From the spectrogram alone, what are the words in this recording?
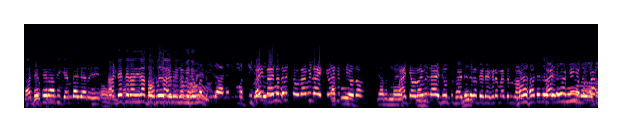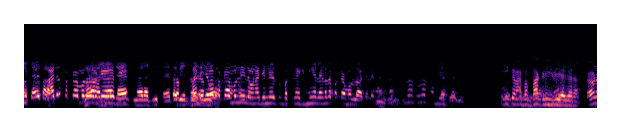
ਸਾਢੇ 13 ਦੀ ਕਹਿੰਦਾ ਯਾਰ ਇਹ ਸਾਢੇ 13 ਦੀ ਦਾ 200 ਦਾ ਮੈਨੂੰ ਵੀ ਦੇਊ ਮਰਜ਼ੀ ਭਾਈ ਮੈਂ ਤਾਂ ਤੈਨੂੰ 14 ਵੀ ਲਾਏ ਕਿਉਂ ਨਹੀਂ ਦਿੱਤੀ ਉਦੋਂ? ਯਾਰ ਮੈਂ ਮੈਂ 14 ਵੀ ਲਾਏ ਸੀ ਹੁਣ ਤੂੰ 13.5 ਦੇ ਡੇਗੜਾ ਮੈਂ ਤੈਨੂੰ ਲਾ ਮੈਂ ਸਾਢੇ ਤੇਰਾਂ ਮੈਂ ਤੈਨੂੰ ਨਹੀਂ, ਮੈਂ ਰੱਜ ਨੂੰ ਕਹਿਤਾ। ਮੈਂ ਤੈਨੂੰ ਪੱਕਾ ਮੁੱਲ ਮੈਂ ਲਾ ਕੇ ਆਇਆ ਸੀ। ਮੈਂ ਰੱਜ ਨੂੰ ਕਹਿਤਾ ਵੀ ਇੰਨਾ ਮੰਡੀ ਜਿਵੇਂ ਪੱਕਾ ਮੁੱਲ ਹੀ ਲਾਉਣਾ ਜਿੰਨੇ ਤੂੰ ਬੱਕਰੀਆਂ ਜਿੰਨੀਆਂ ਲੈਣਾ ਤਾਂ ਪੱਕਾ ਮੁੱਲ ਲਾ ਕੇ ਲੈਣਾ। ਕੀ ਕਰਾਂ ਬੰਦਾ ਗਰੀਬ ਹੈ ਯਾਰ। ਕੌਣ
